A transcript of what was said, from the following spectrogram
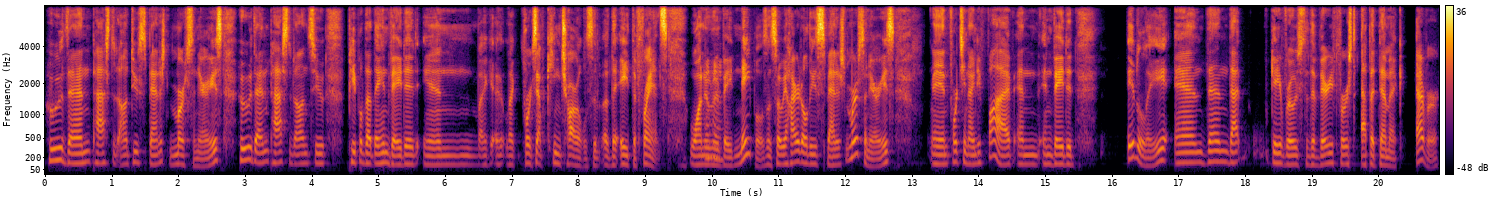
who then passed it on to Spanish mercenaries, who then passed it on to people that they invaded in, like, like for example, King Charles of, of the Eighth of France wanted mm-hmm. to invade Naples. And so he hired all these Spanish mercenaries in 1495 and invaded Italy. And then that gave rise to the very first epidemic ever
